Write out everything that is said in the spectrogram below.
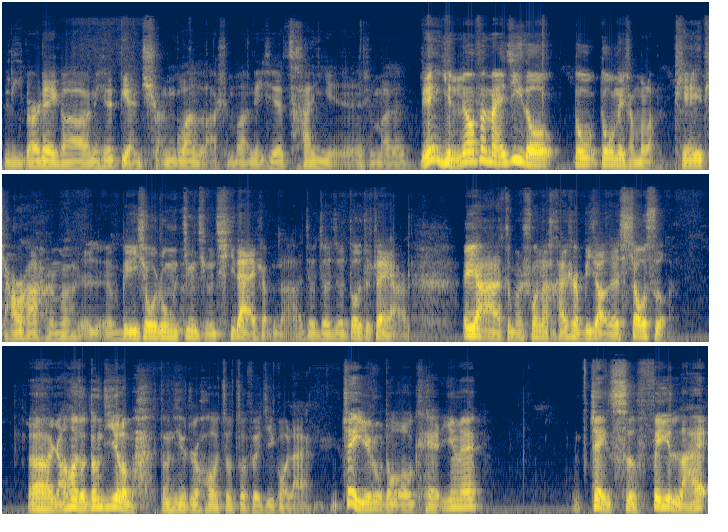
里边这个那些店全关了，什么那些餐饮什么，连饮料贩卖机都都都那什么了，贴一条哈，什么维修中，敬请期待什么的，就就就都是这样的。哎呀，怎么说呢，还是比较的萧瑟。呃，然后就登机了嘛，登机之后就坐飞机过来，这一路都 OK，因为。这次飞来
